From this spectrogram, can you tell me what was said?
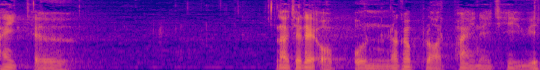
ให้เจอ เราจะได้อบอุ่นแล้วก็ปลอดภัยในชีวิต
